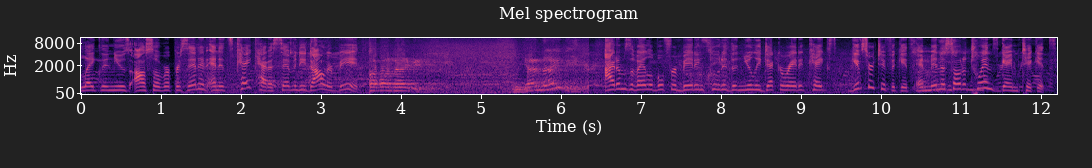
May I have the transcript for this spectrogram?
Lakeland News also represented, and its cake had a $70 bid. How about 90? We got 90. Items available for bid included the newly decorated cakes, gift certificates, and Minnesota Twins game tickets.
